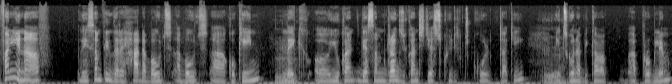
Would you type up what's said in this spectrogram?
funny enough there's something that i heard about about uh, cocaine Mhm. like uh, you can't there's some drugs you can't just quit cold turkey Yeah. it's going to become a, a problem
